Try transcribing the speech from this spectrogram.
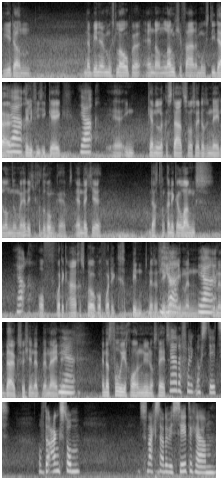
hier dan naar binnen moest lopen. En dan langs je vader moest die daar Ja. televisie keek. Ja, eh, in kennelijke staat, zoals wij dat in Nederland noemen. Hè? Dat je gedronken hebt. En dat je dacht van kan ik er langs? ja, Of word ik aangesproken of word ik gepind met een vinger Ja, in, mijn, ja. in mijn buik, zoals je net bij mij deed. ja. En dat voel je gewoon nu nog steeds. Ja, dat voel ik nog steeds. Of de angst om s'nachts naar de wc te gaan,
